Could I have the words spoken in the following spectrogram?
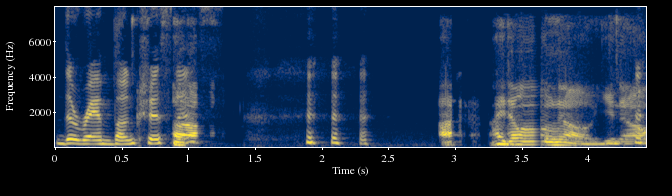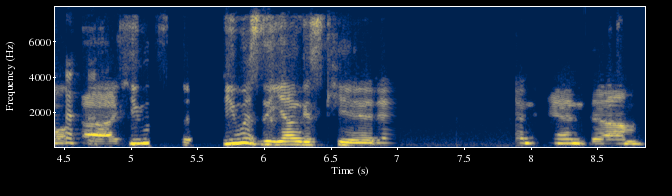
the rambunctiousness? Uh, I, I don't know. You know, uh, he was the, he was the youngest kid, and and um,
